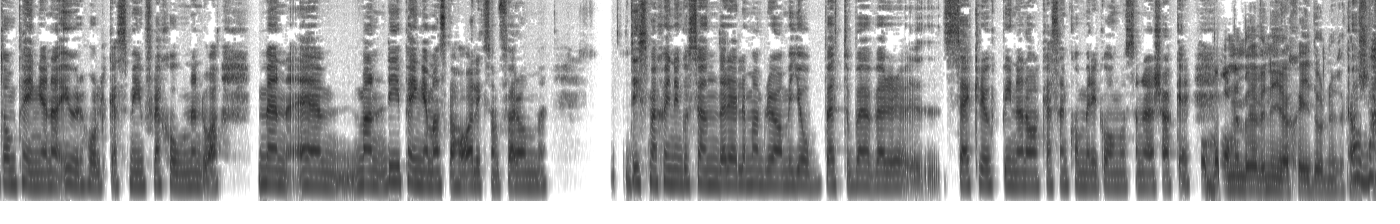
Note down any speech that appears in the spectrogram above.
de pengarna urholkas med inflationen då. Men eh, man, det är pengar man ska ha liksom för om diskmaskinen går sönder eller man blir av med jobbet och behöver säkra upp innan a-kassan kommer igång och sådana här saker. Och barnen behöver nya skidor nu kanske? Och,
